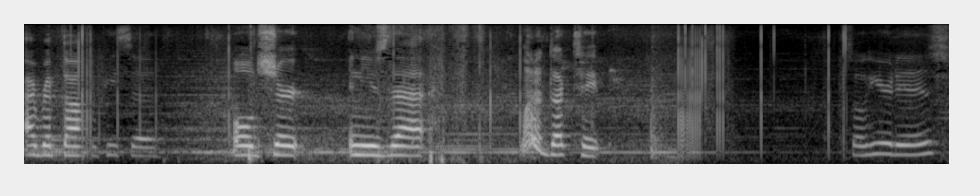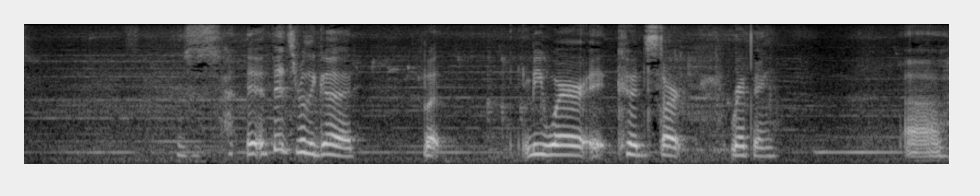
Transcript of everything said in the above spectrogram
I ripped off a piece of old shirt and used that. A lot of duct tape. So here it is. It fits really good, but beware it could start ripping. Uh,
